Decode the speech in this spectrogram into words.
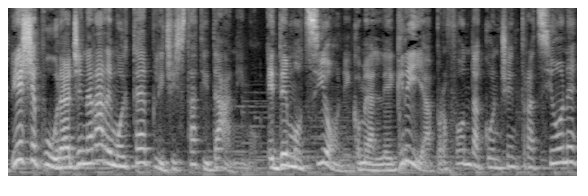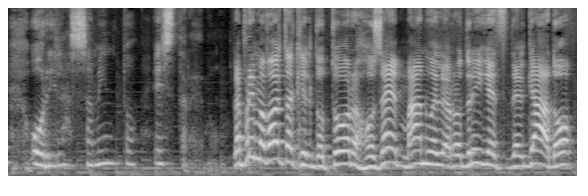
Riesce pure a generare molteplici stati d'animo ed emozioni come allegria, profonda concentrazione o rilassamento estremo. La prima volta che il dottor José Manuel Rodríguez Delgado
